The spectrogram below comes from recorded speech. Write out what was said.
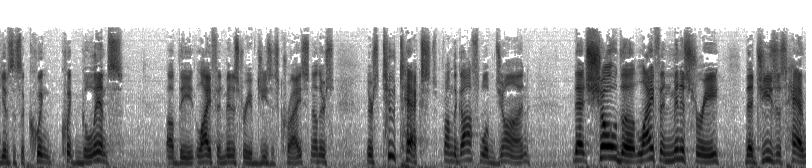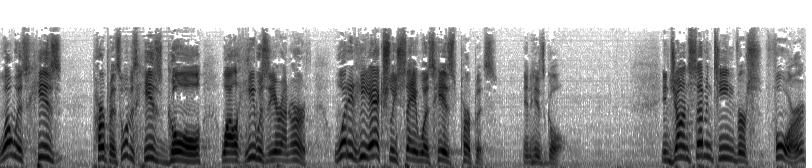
Gives us a quick, quick glimpse of the life and ministry of Jesus Christ. Now, there's, there's two texts from the Gospel of John that show the life and ministry that Jesus had. What was his purpose? What was his goal while he was here on earth? what did he actually say was his purpose and his goal? In John 17, verse 4,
